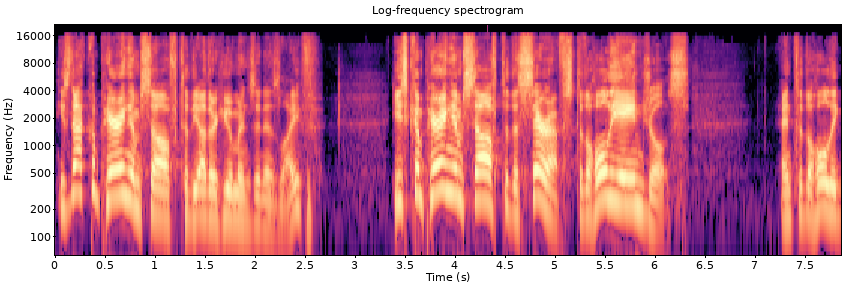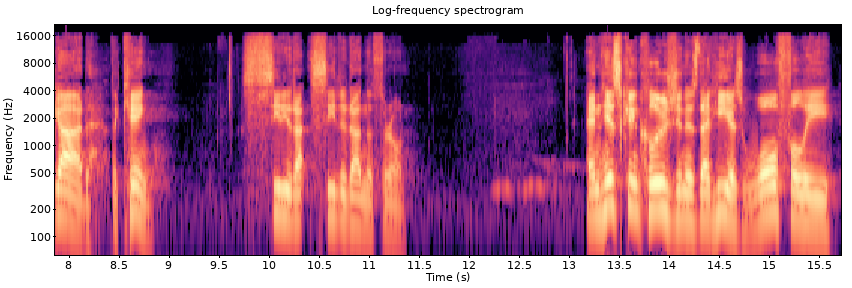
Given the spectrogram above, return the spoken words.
He's not comparing himself to the other humans in his life. He's comparing himself to the seraphs, to the holy angels, and to the holy God, the King, seated, seated on the throne. And his conclusion is that he is woefully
